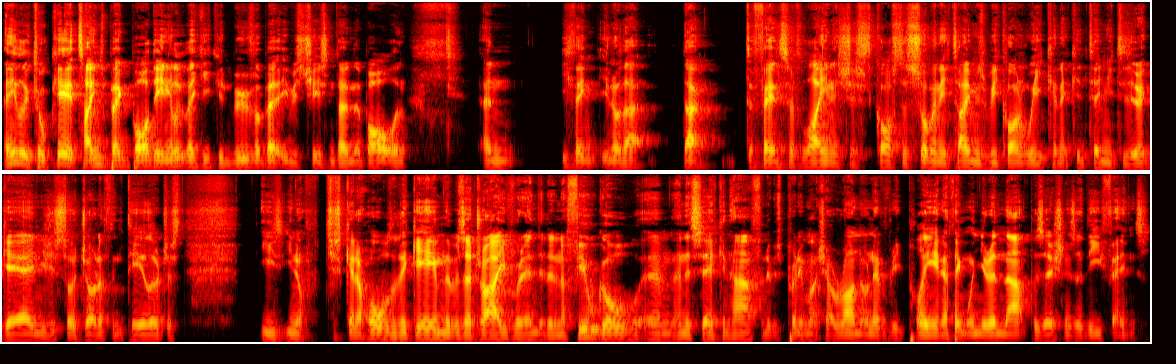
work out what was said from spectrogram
and he looked okay at times, big body, and he looked like he could move a bit. He was chasing down the ball, and and you think you know that that defensive line has just cost us so many times week on week, and it continued to do again. You just saw Jonathan Taylor just. He's, you know, just get a hold of the game. There was a drive where it ended in a field goal um, in the second half, and it was pretty much a run on every play. And I think when you're in that position as a defense,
